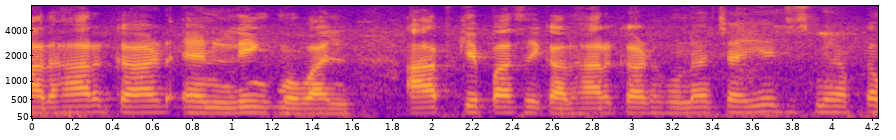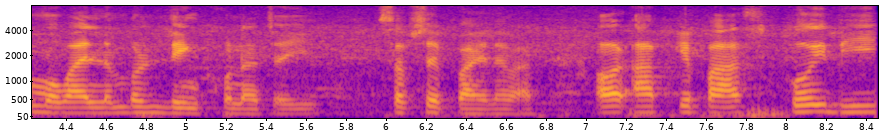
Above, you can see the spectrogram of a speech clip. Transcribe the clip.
Aadhaar card and link mobile आपके पास एक आधार कार्ड होना चाहिए, जिसमें आपका मोबाइल नंबर लिंक होना चाहिए, सबसे पहले बात। और आपके पास कोई भी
